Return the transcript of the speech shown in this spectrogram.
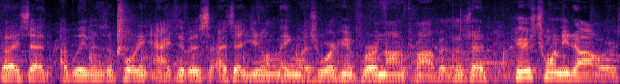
But I said, "I believe in supporting activists." I said, "You don't make much working for a nonprofit." I said, "Here's twenty dollars,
